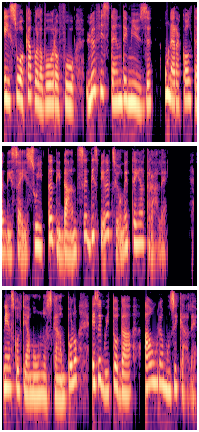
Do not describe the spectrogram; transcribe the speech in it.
Il suo capolavoro fu Le Festin des Muses, una raccolta di sei suite di danze di ispirazione teatrale. Ne ascoltiamo uno scampolo eseguito da Aura Musicale.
